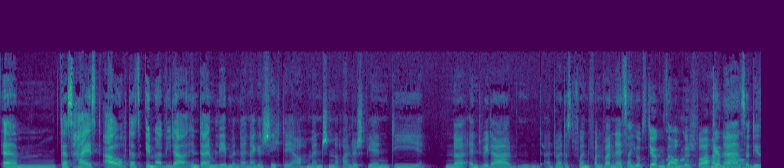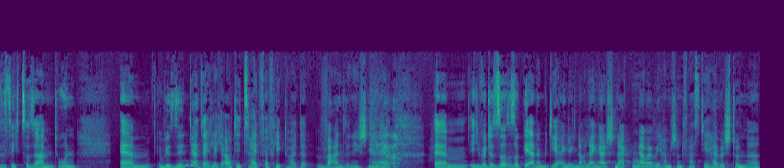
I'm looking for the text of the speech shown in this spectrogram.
ähm, das heißt auch, dass immer wieder in deinem Leben, in deiner Geschichte ja auch Menschen eine Rolle spielen, die ne, entweder, du hattest vorhin von Vanessa Jobst-Jürgens mhm, auch gesprochen, ne, genau. ne, also dieses sich zusammentun. Ähm, wir sind tatsächlich auch, die Zeit verfliegt heute wahnsinnig schnell. Ja. Ähm, ich würde so, so gerne mit dir eigentlich noch länger schnacken, aber wir haben schon fast die halbe Stunde.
